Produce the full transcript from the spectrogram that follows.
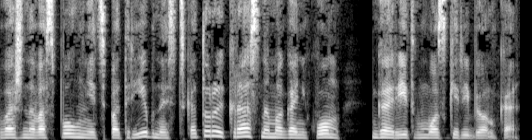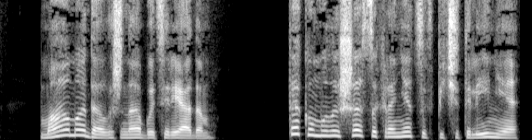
Важно восполнить потребность, которая красным огоньком горит в мозге ребенка. Мама должна быть рядом. Так у малыша сохранятся впечатления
